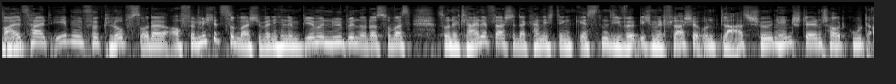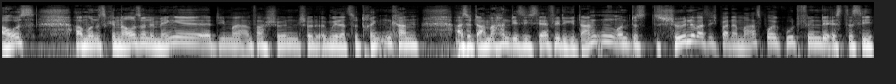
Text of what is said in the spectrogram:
weil es halt eben für Clubs oder auch für mich jetzt zum Beispiel, wenn ich in einem Biermenü bin oder sowas, so eine kleine Flasche, da kann ich den Gästen die wirklich mit Flasche und Glas schön hinstellen, schaut gut aus. Ähm, und ist genauso eine Menge, äh, die man einfach schön, schön irgendwie dazu trinken kann. Also da machen die sich sehr viele Gedanken. Und das, das Schöne, was ich bei der Maßbräu gut finde, ist, dass sie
